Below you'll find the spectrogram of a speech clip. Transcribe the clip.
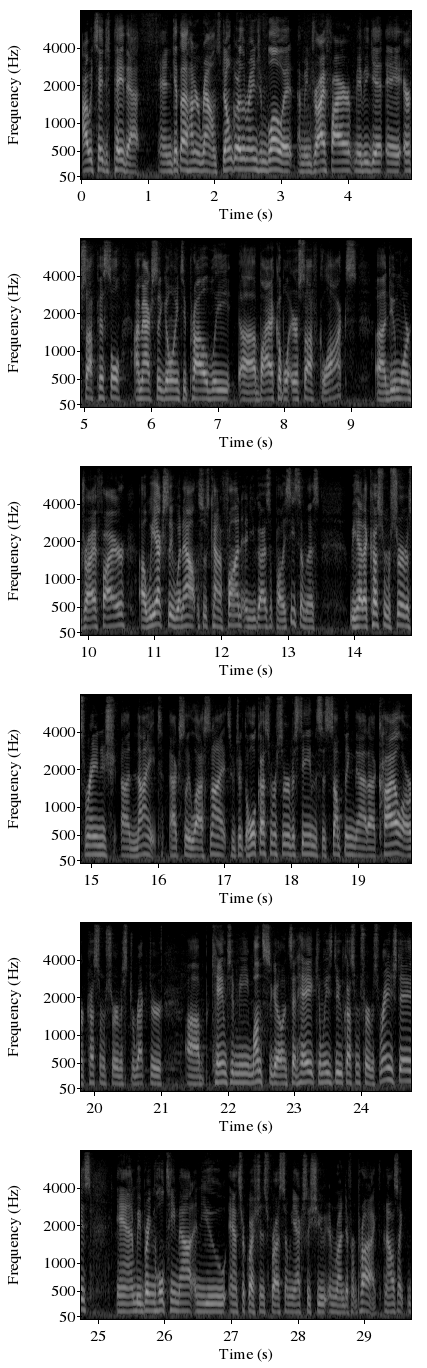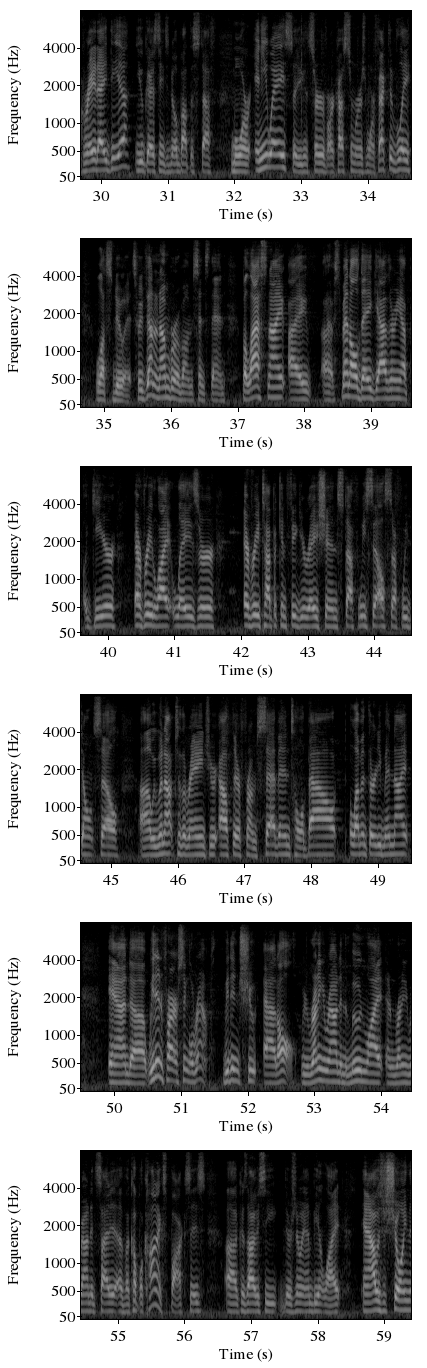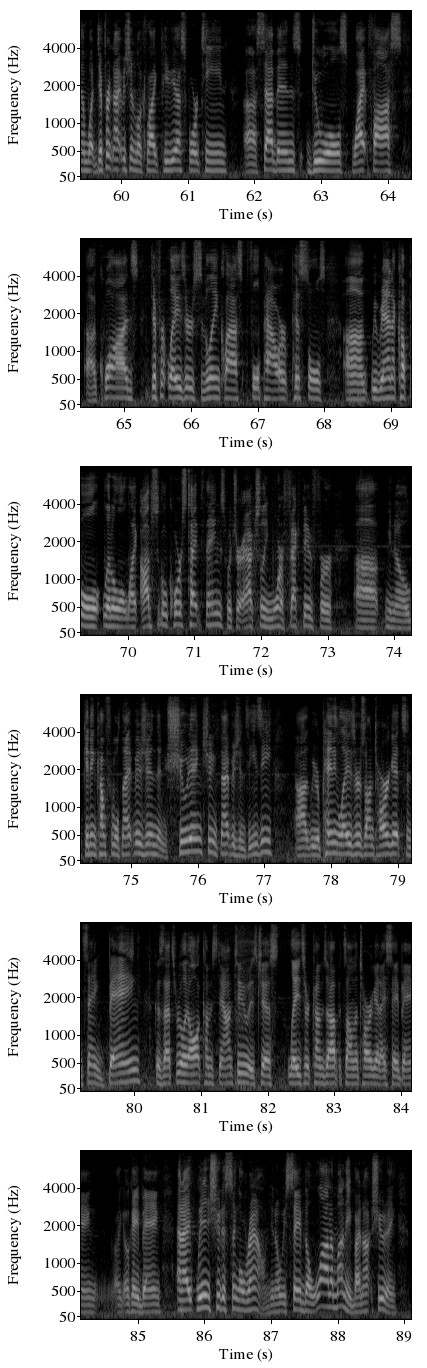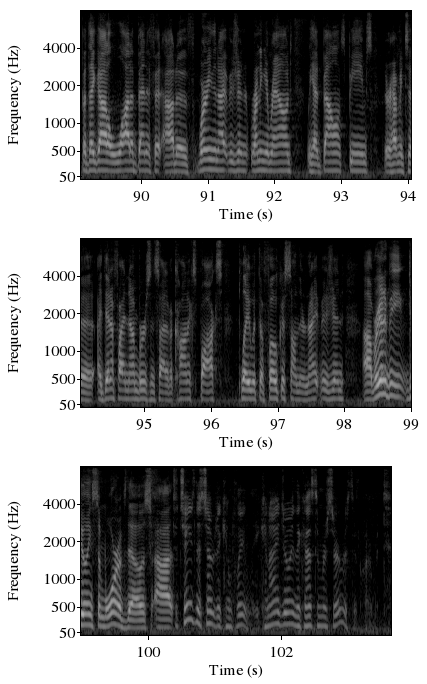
I would say just pay that and get that 100 rounds. Don't go to the range and blow it. I mean, dry fire, maybe get a airsoft pistol. I'm actually going to probably uh, buy a couple airsoft Glocks, uh, do more dry fire. Uh, we actually went out. This was kind of fun, and you guys will probably see some of this. We had a customer service range uh, night actually last night. So we took the whole customer service team. This is something that uh, Kyle, our customer service director, uh, came to me months ago and said, "Hey, can we do customer service range days?" and we bring the whole team out and you answer questions for us and we actually shoot and run different product. And I was like, great idea. You guys need to know about this stuff more anyway so you can serve our customers more effectively. Let's do it. So we've done a number of them since then. But last night I uh, spent all day gathering up gear, every light laser, every type of configuration, stuff we sell, stuff we don't sell. Uh, we went out to the range. We were out there from 7 till about 11.30 midnight. And uh, we didn't fire a single round. We didn't shoot at all. We were running around in the moonlight and running around inside of a couple Connex boxes because uh, obviously there's no ambient light. And I was just showing them what different night vision looked like, PVS 14, uh, sevens, duals, white phos, uh, quads, different lasers, civilian class, full power, pistols. Um, we ran a couple little like obstacle course type things, which are actually more effective for uh, you know, getting comfortable with night vision than shooting. Shooting with night vision is easy. Uh, we were painting lasers on targets and saying bang, because that's really all it comes down to is just laser comes up, it's on the target, I say bang, like okay, bang. And I, we didn't shoot a single round. You know, we saved a lot of money by not shooting, but they got a lot of benefit out of wearing the night vision, running around. We had balance beams. They're having to identify numbers inside of a Connex box, play with the focus on their night vision. Uh, we're going to be doing some more of those. Uh, to change the subject completely, can I join the customer service department?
